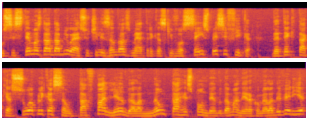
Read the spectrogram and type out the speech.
os sistemas da AWS, utilizando as métricas que você especifica, detectar que a sua aplicação está falhando, ela não está respondendo da maneira como ela deveria,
